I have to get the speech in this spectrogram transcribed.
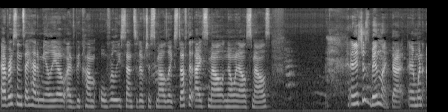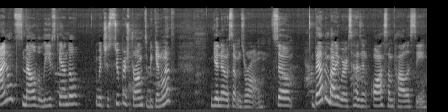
ever since I had Emilio, I've become overly sensitive to smells. Like stuff that I smell, no one else smells. And it's just been like that. And when I don't smell the leaves candle, which is super strong to begin with, you know something's wrong. So Bath and Body Works has an awesome policy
